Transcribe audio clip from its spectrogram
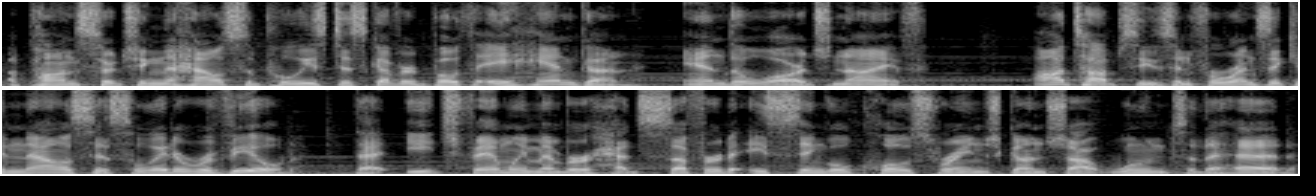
Upon searching the house, the police discovered both a handgun and a large knife. Autopsies and forensic analysis later revealed that each family member had suffered a single close range gunshot wound to the head,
